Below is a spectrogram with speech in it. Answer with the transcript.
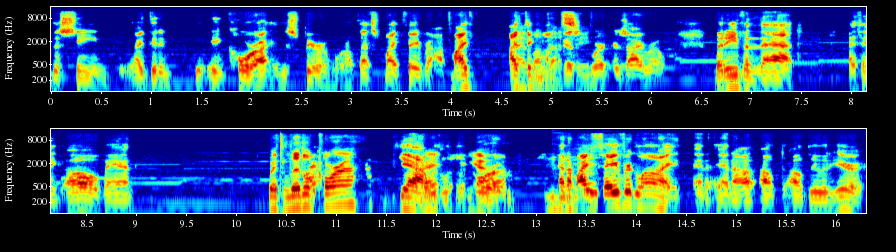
the scene I did in in Korra in the spirit world. That's my favorite. My I, I think my best scene. work is Iroh, but even that, I think, oh man, With little I- Korra. yeah, Right? with little Yeah. Korra. Mhm. And my favorite line, and, and I'll, I'll I'll do it here,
